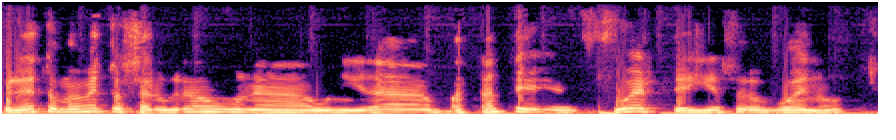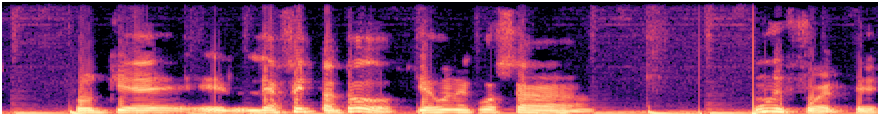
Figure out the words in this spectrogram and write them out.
en estos momentos se ha logrado una unidad bastante fuerte y eso es bueno porque eh, le afecta a todos, que es una cosa muy fuerte.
